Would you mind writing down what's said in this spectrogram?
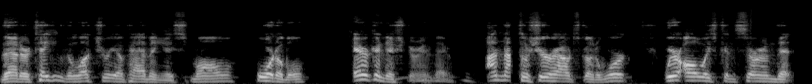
that are taking the luxury of having a small, portable air conditioner in there. I'm not so sure how it's going to work. We're always concerned that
